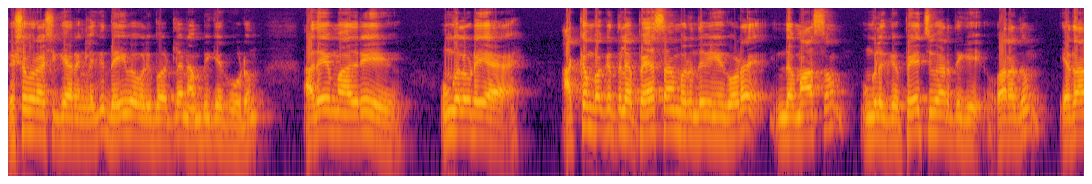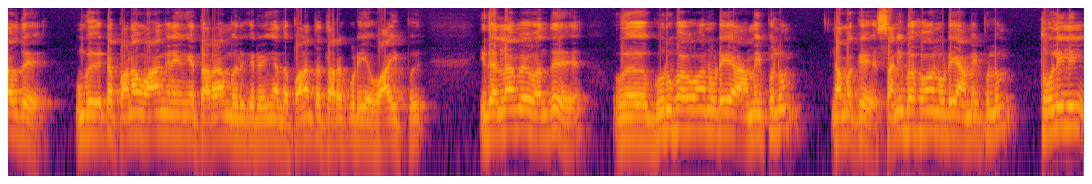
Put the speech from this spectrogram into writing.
ரிஷபராசிக்காரங்களுக்கு தெய்வ வழிபாட்டில் நம்பிக்கை கூடும். அதே மாதிரி உங்களுடைய அக்கம் பக்கத்தில் பேசாமல் இருந்தவங்க கூட இந்த மாதம் உங்களுக்கு பேச்சுவார்த்தைக்கு வரதும் ஏதாவது உங்கள்கிட்ட பணம் வாங்கினவங்க தராமல் இருக்கிறவங்க அந்த பணத்தை தரக்கூடிய வாய்ப்பு. இதெல்லாமே வந்து குரு பகவானுடைய அமைப்பிலும் நமக்கு சனி பகவானுடைய அமைப்பிலும் தொழிலில்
